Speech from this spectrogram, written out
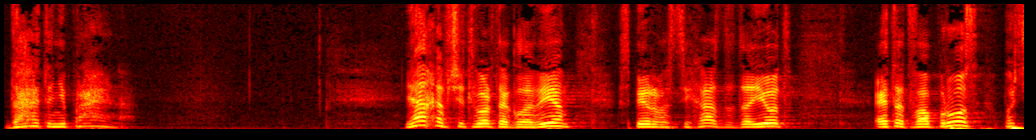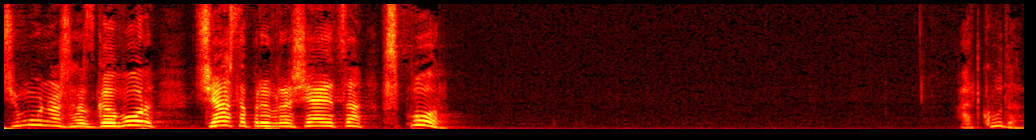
да, это неправильно. Яков в 4 главе с 1 стиха задает этот вопрос, почему наш разговор часто превращается в спор – Откуда?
